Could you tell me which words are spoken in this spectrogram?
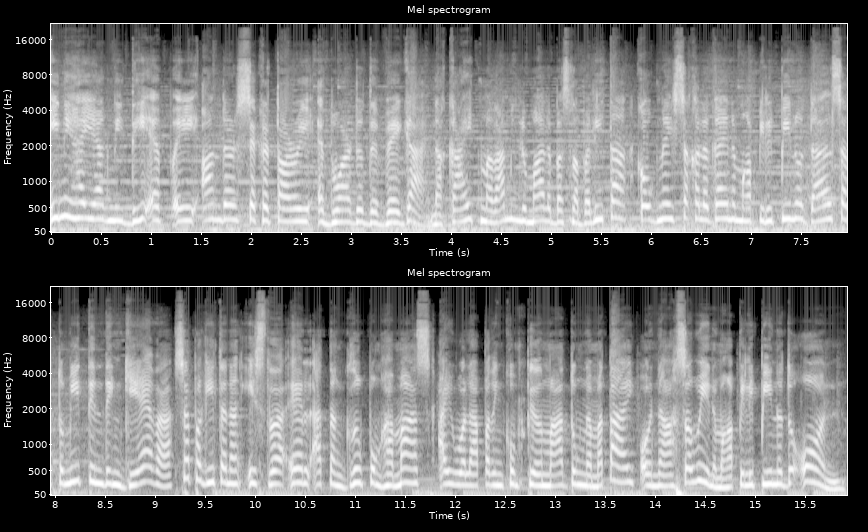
Inihayag ni DFA Undersecretary Eduardo De Vega na kahit maraming lumalabas na balita kaugnay sa kalagayan ng mga Pilipino dahil sa tumitinding gyera sa pagitan ng Israel at ng grupong Hamas ay wala pa rin kumpirmadong namatay o nasawi ng mga Pilipino doon.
